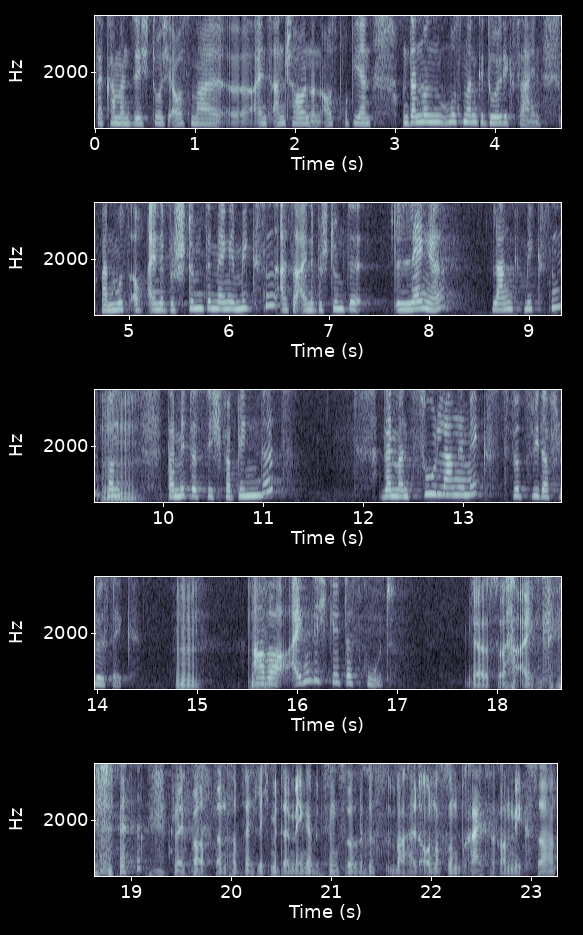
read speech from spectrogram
Da kann man sich durchaus mal äh, eins anschauen und ausprobieren. Und dann muss man geduldig sein. Man muss auch eine bestimmte Menge mixen, also eine bestimmte Länge lang mixen, sonst, mhm. damit das sich verbindet. Wenn man zu lange mixt, wird es wieder flüssig. Mhm. Aber eigentlich geht das gut. Ja, es war eigentlich. Vielleicht war es dann tatsächlich mit der Menge, beziehungsweise das war halt auch noch so ein breiterer Mixer.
